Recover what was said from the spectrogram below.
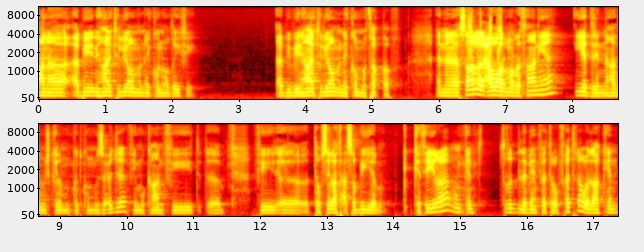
أنا أبي نهاية اليوم إنه يكون وظيفي. أبي بنهاية اليوم إنه يكون مثقف. إن صار له العوار مرة ثانية يدري إن هذه مشكلة ممكن تكون مزعجة. في مكان في في آه، توصيلات عصبية كثيرة ممكن ترد له بين فترة وفترة ولكن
